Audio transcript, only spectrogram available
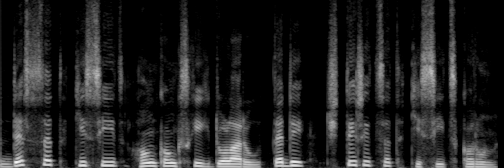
10 tisíc hongkongských dolarů, tedy 40 tisíc korun.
